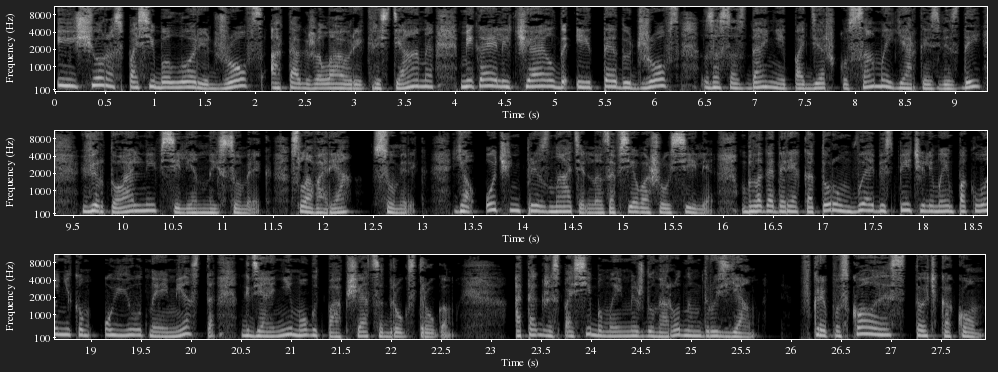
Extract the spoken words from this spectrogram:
И еще раз спасибо Лори Джовс, а также Лауре Кристиана, Микаэле Чайлд и Теду Джовс за создание и поддержку самой яркой звезды виртуальной вселенной «Сумерек» — словаря «Сумерек». Я очень признательна за все ваши усилия, благодаря которым вы обеспечили моим поклонникам уютное место, где они могут пообщаться друг с другом. А также спасибо моим международным друзьям, в crepuscules.com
